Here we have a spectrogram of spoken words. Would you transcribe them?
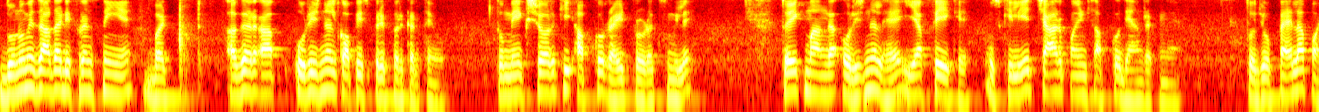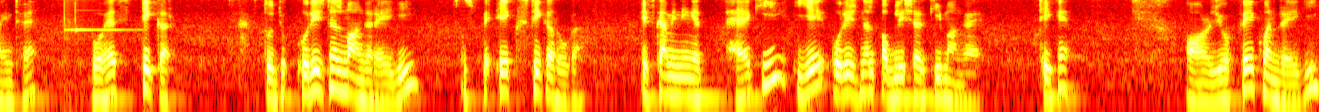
दोनों में ज़्यादा डिफरेंस नहीं है बट अगर आप ओरिजिनल कॉपीज़ प्रेफर करते हो तो मेक श्योर sure कि आपको राइट प्रोडक्ट्स मिले। तो एक मांगा ओरिजिनल है या फेक है, उसके लिए चार पॉइंट्स आपको ध्यान रखना है। तो जो पहला पॉइंट है, वो है स्टिकर तो जो ओरिजिनल मांगा रहेगी, उस पर एक स्टिकर होगा. इसका मीनिंग है कि ये ओरिजिनल पब्लिशर की मांगा है, ठीक है? और जो फेक वन रहेगी,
